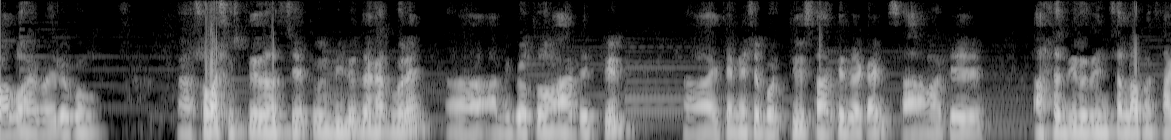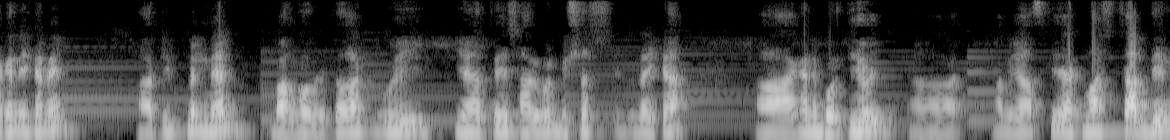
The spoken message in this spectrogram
ভালো হয় বা এরকম সবাই সুস্থ হয়ে যাচ্ছে। তো ভিডিও দেখার পরে আমি গত আট এপ্রিল এখানে এসে ভর্তি হয়ে স্যারকে দেখাই। স্যার আমাকে আশা দিল যে ইনশাল্লাহ আপনি থাকেন এখানে। ট্রিটমেন্ট নেন, ভালো হবে। তো ওই ইয়াতে উপর বিশ্বাস রেখা এখানে ভর্তি হই। আমি আজকে এক মাস চার দিন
